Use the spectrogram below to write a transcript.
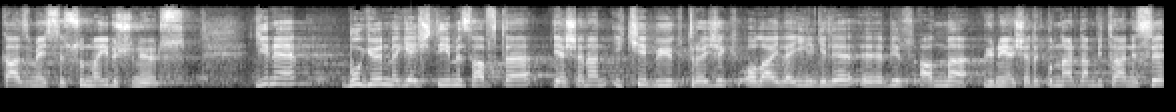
Gazi Meclis'e sunmayı düşünüyoruz. Yine bugün ve geçtiğimiz hafta yaşanan iki büyük trajik olayla ilgili e, bir anma günü yaşadık. Bunlardan bir tanesi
